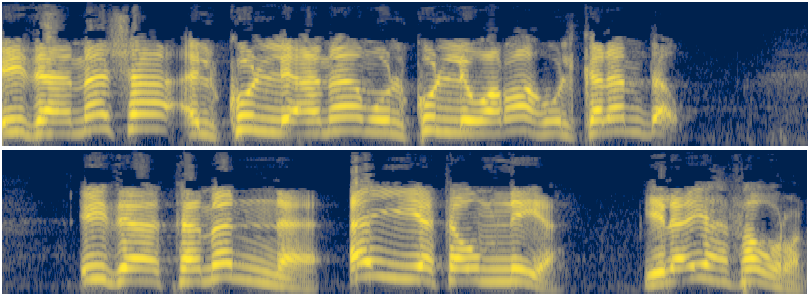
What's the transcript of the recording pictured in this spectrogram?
إذا مشى الكل أمامه الكل وراه والكلام ده. إذا تمنى أية أمنية يلاقيها فورا.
